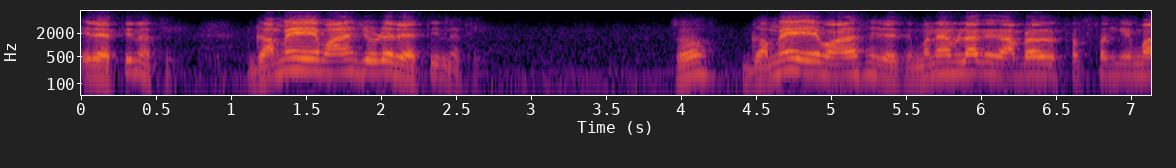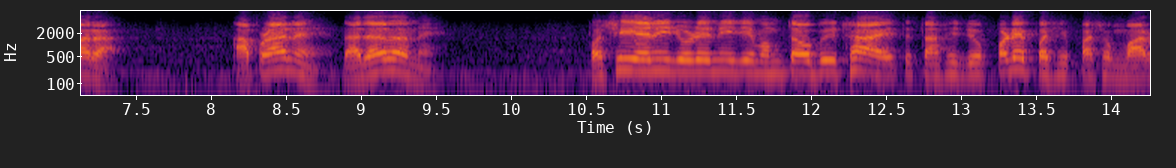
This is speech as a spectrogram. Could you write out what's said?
એ રહેતી નથી. ગમે એ માણસ જોડે રહેતી નથી. જો ગમે એ માણસની રહેતી મને એમ લાગે કે આપણા સત્સંગી મારા આપણાને દાદાને પછી એની જોડેની જે મમતા ઊભી થાય તો ત્યાંથી જો પડે પછી પાછો માર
